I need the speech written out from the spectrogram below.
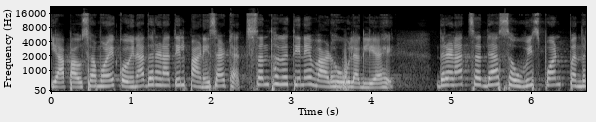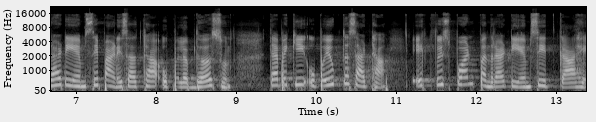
या पावसामुळे कोयना धरणातील पाणीसाठ्यात संथ गतीने वाढ होऊ लागली आहे. धरणात सध्या सव्वीस पॉईंट पंधरा टी एम सी पाणीसाठा उपलब्ध असून त्यापैकी उपयुक्त साठा एकवीस पॉईंट पंधरा टी एम सी इतका आहे.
